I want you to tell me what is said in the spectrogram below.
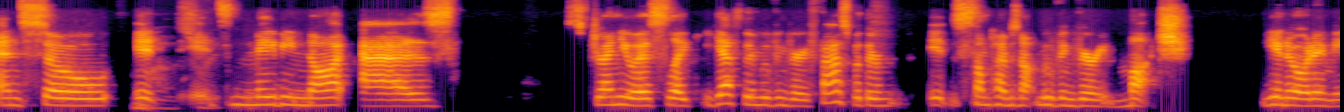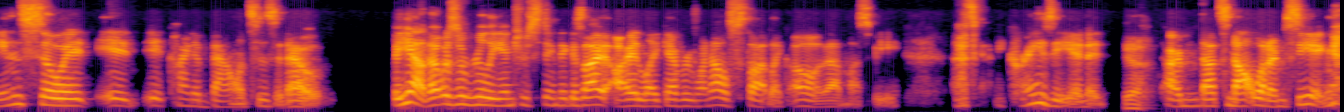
And so it oh, it's maybe not as strenuous like yes they're moving very fast but they're it's sometimes not moving very much. You know what i mean? So it it it kind of balances it out but yeah, that was a really interesting thing because I, I like everyone else thought like, oh, that must be that's gonna be crazy, and it yeah, I'm that's not what I'm seeing.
